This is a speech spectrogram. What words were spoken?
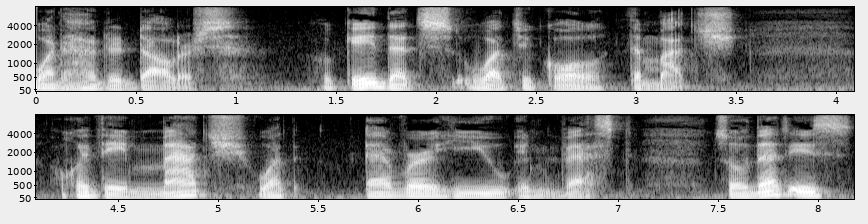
one hundred dollars. Okay, that's what you call the match. Okay, they match whatever you invest. So that is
